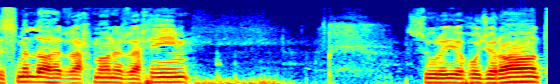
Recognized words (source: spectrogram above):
بسم الله الرحمن الرحیم. سوره حجرات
